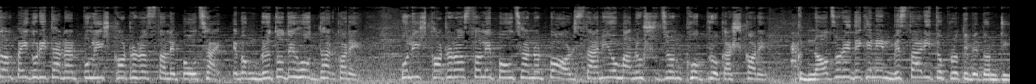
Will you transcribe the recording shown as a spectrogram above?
জলপাইগুড়ি থানার পুলিশ ঘটনাস্থলে পৌঁছায় এবং মৃতদেহ উদ্ধার করে। পুলিশ ঘটনাস্থলে পৌঁছানোর পর স্থানীয় মানুষজন ক্ষোভ প্রকাশ করে। নজরে দেখে নিন বিস্তারিত প্রতিবেদনটি।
